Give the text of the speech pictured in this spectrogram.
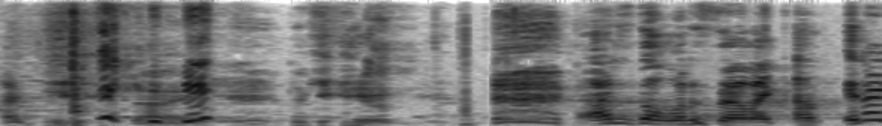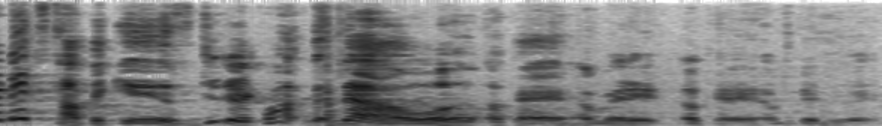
Okay, sorry. Okay. I just don't want to sound like. Um, and our next topic is generic. No. Okay, I'm ready. Okay, I'm just gonna do it.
